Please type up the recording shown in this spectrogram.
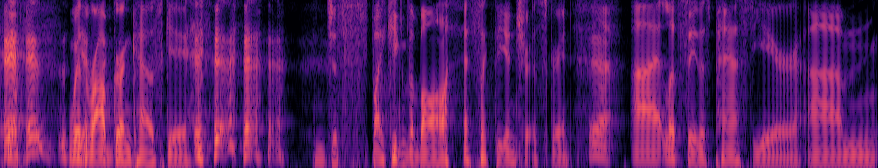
16 with Rob Gronkowski, just spiking the ball as like the intro screen. Yeah. Uh, let's see. This past year, um,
